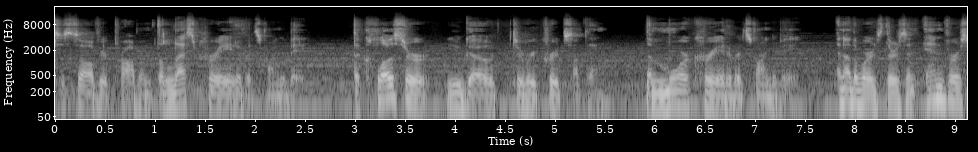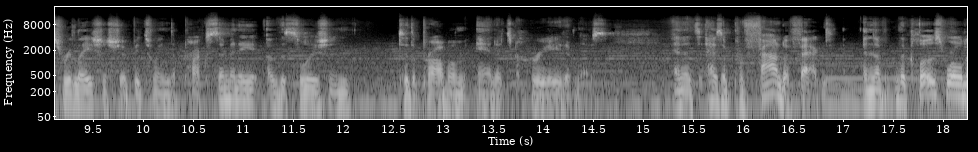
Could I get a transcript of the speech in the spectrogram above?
to solve your problem, the less creative it's going to be. The closer you go to recruit something, the more creative it's going to be. In other words, there's an inverse relationship between the proximity of the solution to the problem and its creativeness and it has a profound effect. And the, the closed world,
